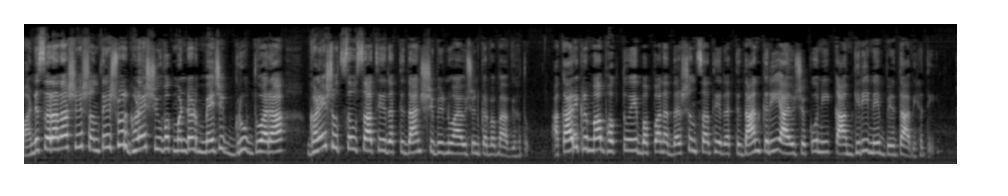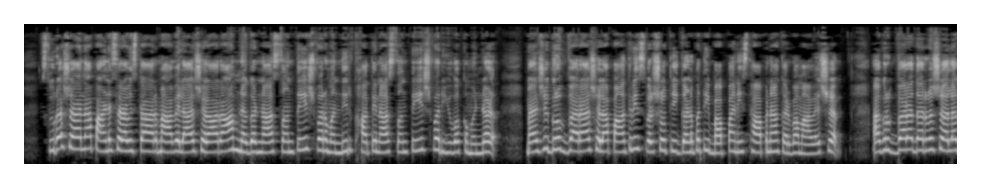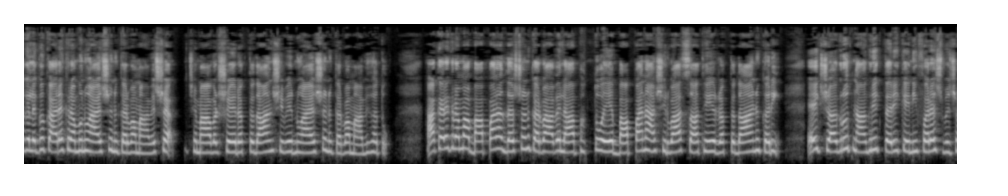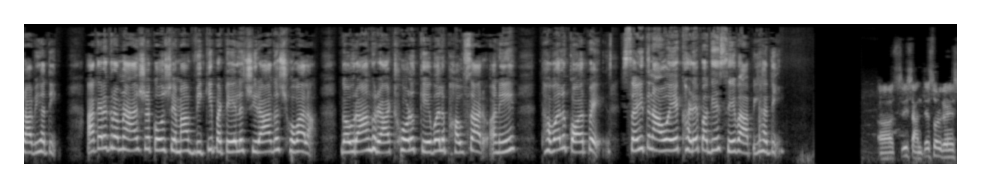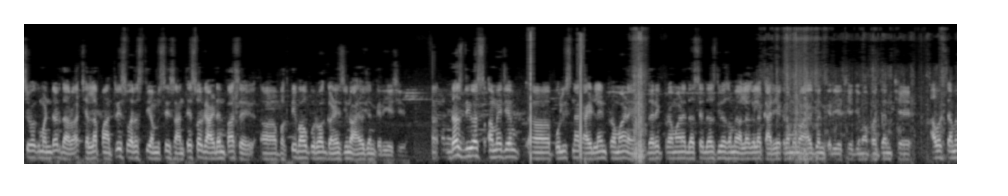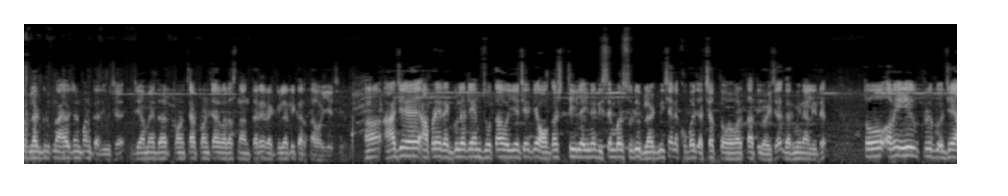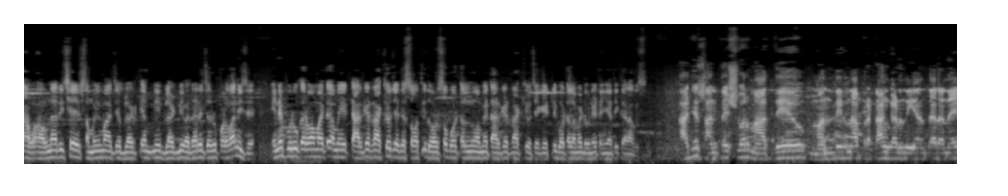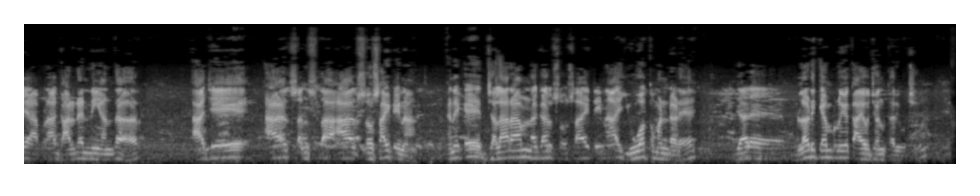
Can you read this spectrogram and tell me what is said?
પાંડેસરાના શ્રી સંતેશ્વર ગણેશ યુવક મંડળ magic group દ્વારા ગણેશ ઉત્સવ સાથે રક્તદાન શિબિરનું આયોજન કરવામાં આવ્યું હતું. આ કાર્યક્રમમાં ભક્તોએ બપ્પાના દર્શન સાથે રક્તદાન કરી આયોજકોની કામગીરીને બિરદાવી હતી. સુરત શહેરના પાંડેસરા વિસ્તારમાં આવેલા શલારામનગરના સંતેશ્વર મંદિર ખાતેના સંતેશ્વર યુવક મંડળ મેજિક ગ્રુપ દ્વારા છેલ્લા પાંત્રીસ વર્ષોથી ગણપતિ બાપ્પાની સ્થાપના કરવામાં આવે છે. આ ગ્રુપ દ્વારા દર વર્ષે અલગ અલગ કાર્યક્રમોનું આયોજન કરવામાં આવે છે, જેમાં આ વર્ષે રક્તદાન શિબિરનું આયોજન કરવામાં આવ્યું હતું. આ કાર્યક્રમમાં બાપાના દર્શન કરવા આવેલા ભક્તોએ બાપાના આશીર્વાદ સાથે રક્તદાન કરી એક જાગૃત નાગરિક તરીકેની ફરજ બજાવી હતી. આ કાર્યક્રમના આયોજકો જેમાં વિકી પટેલ, ચિરાગ છોવાલા, ગૌરાંગ રાઠોડ, કેવલ ભાવસાર અને ધવલ કોર્પે સહિતનાઓએ ખડે પગે સેવા આપી હતી. શ્રી શાંતેશ્વર ગણેશ સેવક મંડળ દ્વારા છેલ્લા પાંત્રીસ વર્ષથી અમે શ્રી શાંતેશ્વર ગાર્ડન પાસે ભક્તિભાવપૂર્વક ગણેશજીનું આયોજન કરીએ છીએ. દસ દિવસ અમે જેમ પોલીસના ગાઈડલાઈન પ્રમાણે, દરેક પ્રમાણે દસે દસ દિવસ અમે અલગ અલગ કાર્યક્રમોનું આયોજન કરીએ છીએ, જેમાં ભજન છે. આ વર્ષે અમે બ્લડ ગ્રુપનું આયોજન પણ કર્યું છે, જે અમે દર ત્રણ ચાર ત્રણ ચાર વર્ષના અંતરે રેગ્યુલરલી કરતા હોઈએ છીએ. આ જે આપણે રેગ્યુલરલી એમ જોતા હોઈએ છીએ કે ઓગસ્ટથી લઈને ડિસેમ્બર સુધી બ્લડની છે ને ખૂબ જ અછત વર્તાતી હોય છે ગરમીના લીધે. તો હવે એ જે આવનારી છે સમયમાં જે બ્લડ કેમ્પની બ્લડની વધારે જરૂર પડવાની છે, એને પૂરું કરવા માટે અમે એક ટાર્ગેટ રાખ્યો છે કે સોથી દોઢસો બોટલનું અમે ટાર્ગેટ રાખ્યો છે કે એટલી બોટલ અમે ડોનેટ અહીંયાથી કરાવીશું. આજે શાંતેશ્વર મહાદેવ મંદિરના પ્રટાંગણની અંદર અને આપણા ગાર્ડનની અંદર આજે આ સંસ્થા, આ સોસાયટીના એને કે જલારામ નગર સોસાયટીના યુવક મંડળે જ્યારે બ્લડ કેમ્પનું એક આયોજન કર્યું છે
